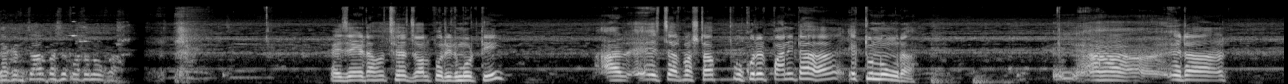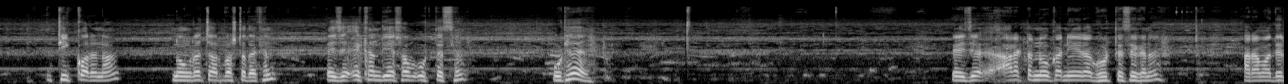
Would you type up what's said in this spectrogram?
দেখেন চারপাশে কত নৌকা। এই যে এটা হচ্ছে জলপরীর মূর্তি। আর এই চারপাশটা পুকুরের পানিটা একটু নোংরা। এটা ঠিক করে না। নোংরা চারপাশটা দেখেন। এই যে এখান দিয়ে সব উঠতেছে। উঠে এই যে আর একটা নৌকা নিয়ে এরা ঘুরতেছে এখানে। আর আমাদের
